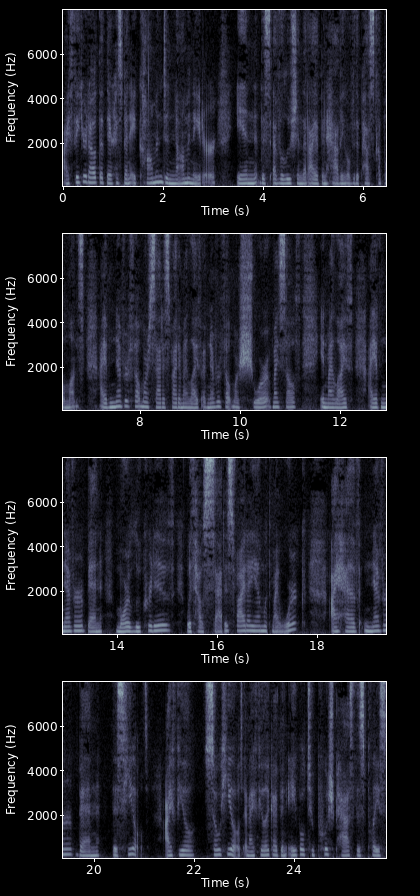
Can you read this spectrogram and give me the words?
I figured out that there has been a common denominator in this evolution that I have been having over the past couple months. I have never felt more satisfied in my life. I've never felt more sure of myself in my life. I have never been more lucrative with how satisfied I am with my work. I have never been this healed. I feel so healed, and I feel like I've been able to push past this place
